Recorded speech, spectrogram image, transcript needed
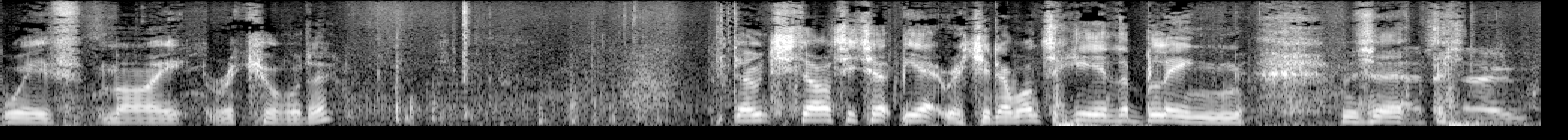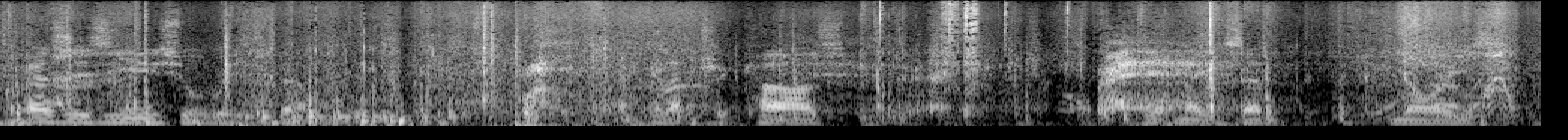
with my recorder. Don't start it up yet, Richard. I want to hear the bling. A, so, as is usual with um, electric cars, it makes a noise.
